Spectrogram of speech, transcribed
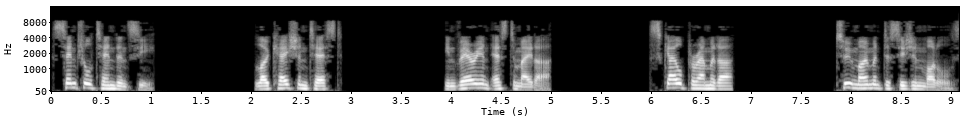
Central tendency. Location test. Invariant estimator. Scale parameter. Two-moment decision models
